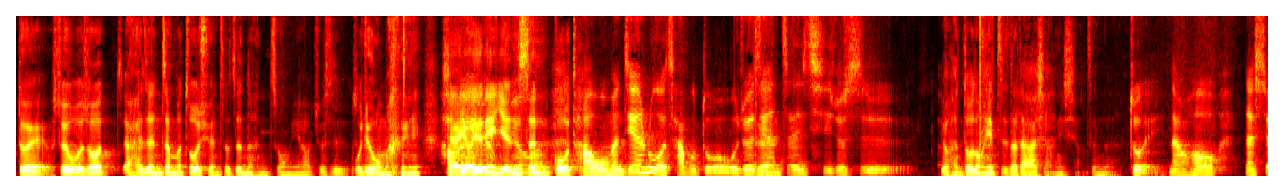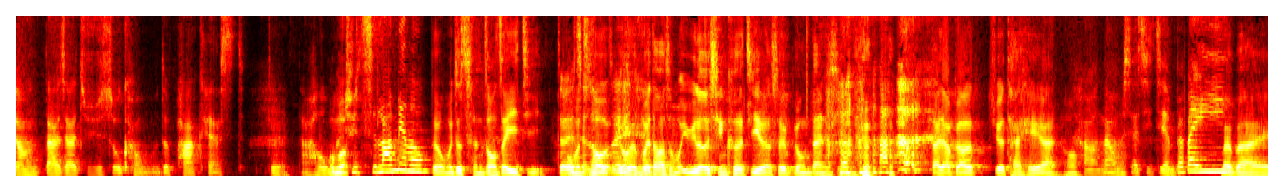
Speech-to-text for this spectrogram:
对，所以我说，哎，人怎么做选择真的很重要。就是我觉得我们现在有一点延伸过头。好，我们今天录的差不多，我觉得今天这一期就是有很多东西值得大家想一想，真的。对，然后那希望大家继续收看我们的 Podcast。对，然后我们去吃拉面喽。对，我们就沉重这一集。对，我们之后又会回到什么娱乐新科技了，所以不用担心，大家不要觉得太黑暗哈。好，那我们下期见，拜拜。拜拜。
